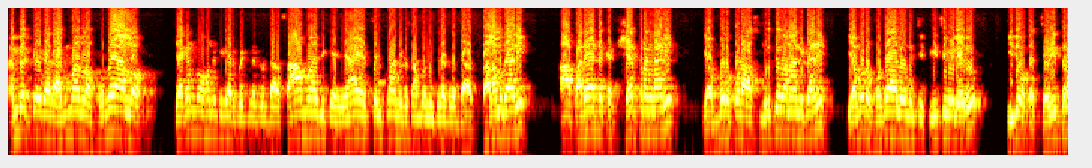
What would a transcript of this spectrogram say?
అంబేద్కర్ గారి అభిమానుల హృదయాల్లో జగన్మోహన్ రెడ్డి గారు పెట్టినటువంటి ఆ సామాజిక న్యాయ శిల్పానికి సంబంధించినటువంటి ఆ స్థలం గాని ఆ పర్యాటక క్షేత్రం గాని ఎవ్వరు కూడా ఆ స్మృతివనాన్ని కానీ ఎవరు హృదయాల నుంచి తీసివేయలేరు. ఇది ఒక చరిత్ర.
